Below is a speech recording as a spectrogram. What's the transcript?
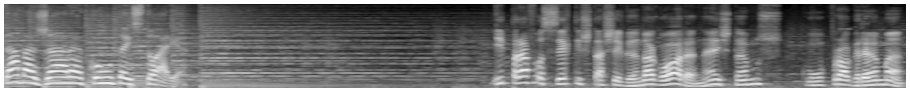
Tabajara conta a história. E para você que está chegando agora, né, estamos com o programa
